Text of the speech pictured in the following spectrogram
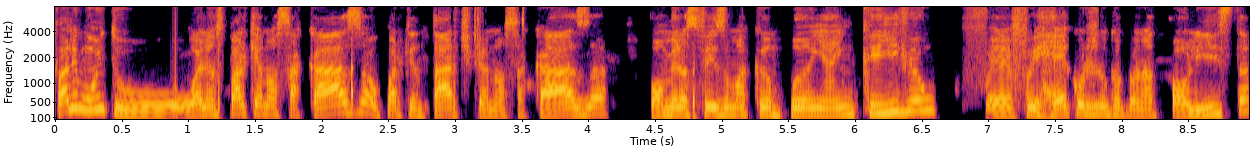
Vale muito. O Allianz Parque é a nossa casa, o Parque Antártica é a nossa casa. O Palmeiras fez uma campanha incrível, é, foi recorde no Campeonato Paulista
